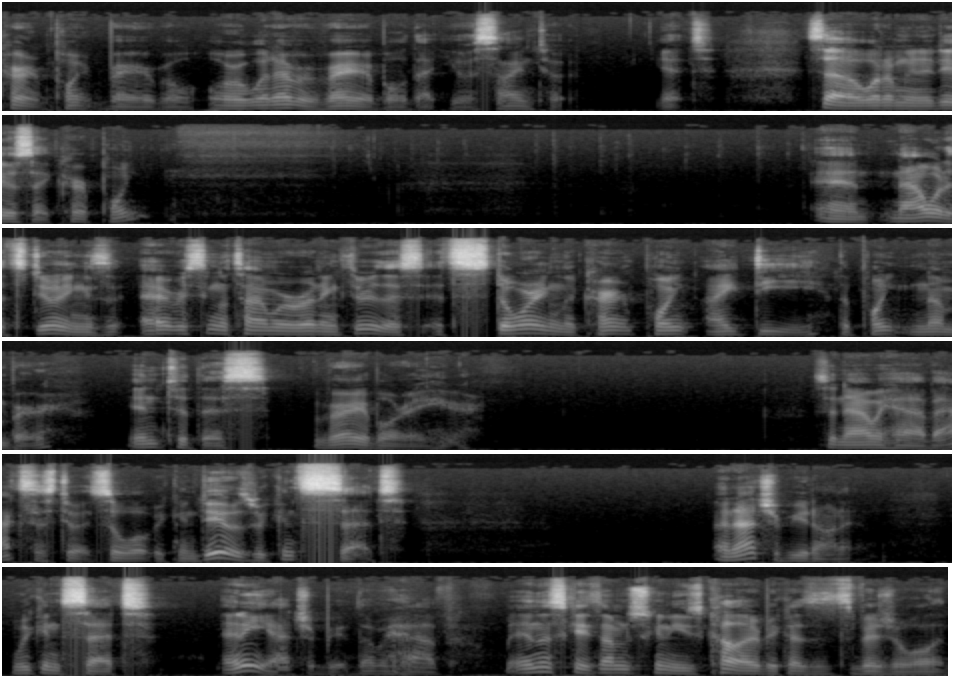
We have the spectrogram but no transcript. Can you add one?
current point variable or whatever variable that you assign to it. So what I'm going to do is say current point And now what it's doing is every single time we're running through this, it's storing the current point ID, the point number, into this variable right here. So now we have access to it. So what we can do is we can set an attribute on it. We can set any attribute that we have. In this case, I'm just going to use color because it's visual and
